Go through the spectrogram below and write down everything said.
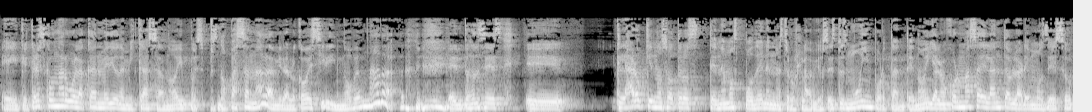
Eh, que crezca un árbol acá en medio de mi casa, ¿no? Y pues, pues no pasa nada. Mira, lo acabo de decir y no veo nada. Entonces, eh, Claro que nosotros tenemos poder en nuestros labios, esto es muy importante, ¿no? Y a lo mejor más adelante hablaremos de eso,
